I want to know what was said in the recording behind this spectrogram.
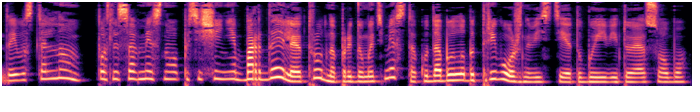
Да и в остальном, после совместного посещения борделя трудно придумать место, куда было бы тревожно вести эту боевитую особу.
